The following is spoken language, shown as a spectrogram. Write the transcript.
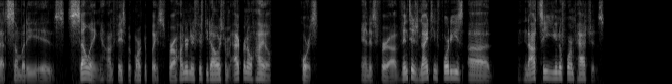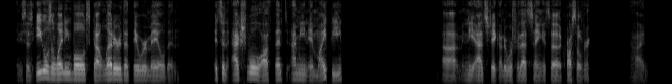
that somebody is selling on Facebook Marketplace for $150 from Akron, Ohio, of course. And it's for uh, vintage 1940s uh, Nazi uniform patches. And he says Eagles and lightning bolts got letter that they were mailed in. It's an actual authentic. I mean, it might be. Um, and he adds Jake Underwood for that, saying it's a crossover. I'm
